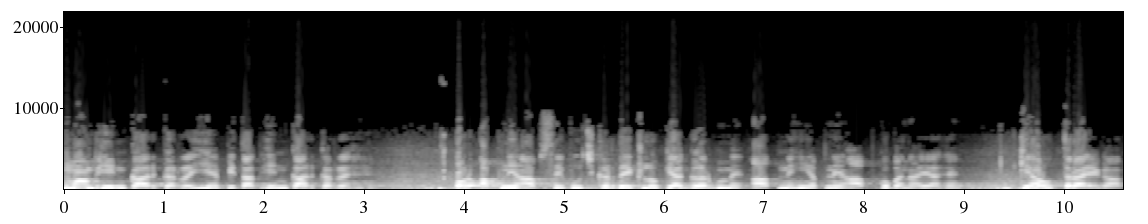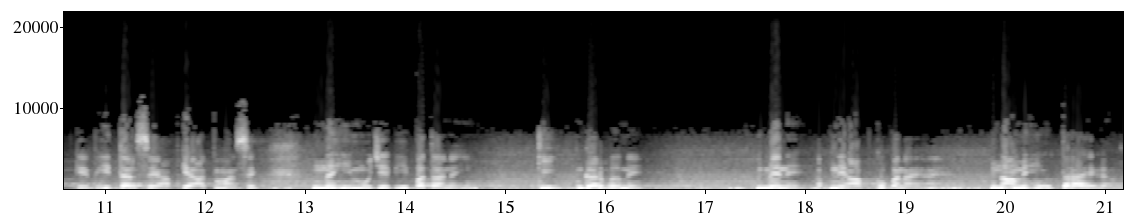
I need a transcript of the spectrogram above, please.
माँ भी इनकार कर रही है, पिता भी इनकार कर रहे हैं। और अपने आप से पूछ कर देख लो, क्या गर्भ में आपने ही अपने आप को बनाया है? क्या उत्तर आएगा आपके भीतर से, आपके आत्मा से? नहीं, मुझे भी पता नहीं कि गर्भ में मैंने अपने आप को बनाया है। नाम ही उत्तर आएगा।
